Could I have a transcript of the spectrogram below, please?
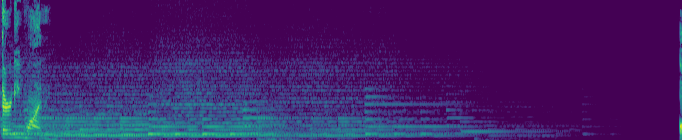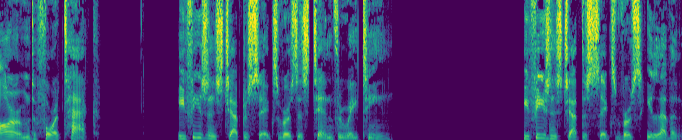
31. Armed for attack. Ephesians chapter 6, verses 10 through 18. Ephesians chapter 6, verse 11.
